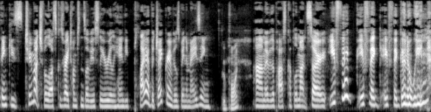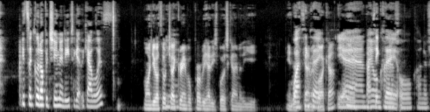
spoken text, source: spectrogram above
think is too much of a loss because Ray Thompson's obviously a really handy player, but Jake Granville's been amazing Good point. um, over the past couple of months. So if they if they if they're going to win, it's a good opportunity to get the Cowboys. Mind you, I thought Jake Granville probably had his worst game of the year in Well, I that think game at they, Leichhardt. yeah, Yeah, they I think they of- all kind of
